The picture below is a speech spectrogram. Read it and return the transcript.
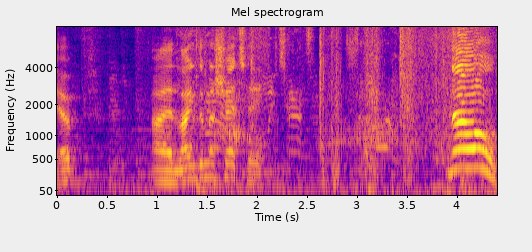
Yep. I like the machete. No!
